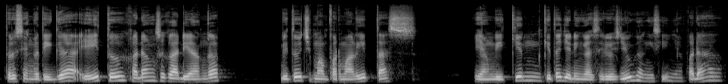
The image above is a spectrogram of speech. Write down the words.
Terus yang ketiga yaitu kadang suka dianggap itu cuma formalitas yang bikin kita jadi nggak serius juga ngisinya. Padahal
